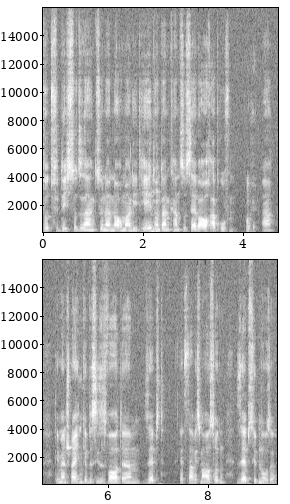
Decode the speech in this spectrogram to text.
wird für dich sozusagen zu einer Normalität mhm. und dann kannst du es selber auch abrufen. Okay. Ja, dementsprechend gibt es dieses Wort ähm, selbst, jetzt darf ich es mal ausdrücken, Selbsthypnose.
